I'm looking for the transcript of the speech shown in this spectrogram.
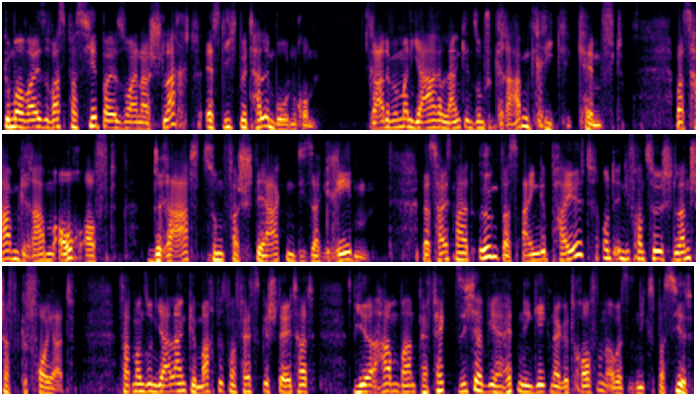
Dummerweise, was passiert bei so einer Schlacht? Es liegt Metall im Boden rum. Gerade wenn man jahrelang in so einem Grabenkrieg kämpft. Was haben Graben auch oft? Draht zum Verstärken dieser Gräben. Das heißt, man hat irgendwas eingepeilt und in die französische Landschaft gefeuert. Das hat man so ein Jahr lang gemacht, bis man festgestellt hat, wir haben, waren perfekt sicher, wir hätten den Gegner getroffen, aber es ist nichts passiert.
